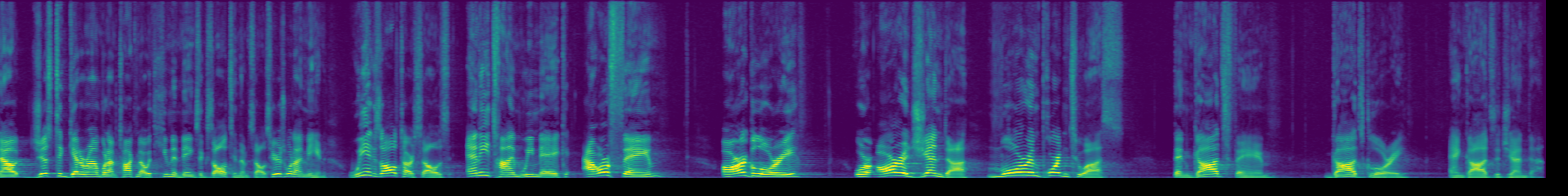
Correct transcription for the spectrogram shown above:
Now, just to get around what I'm talking about with human beings exalting themselves, here's what I mean. We exalt ourselves anytime we make our fame, our glory, or our agenda more important to us than God's fame, God's glory, and God's agenda.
